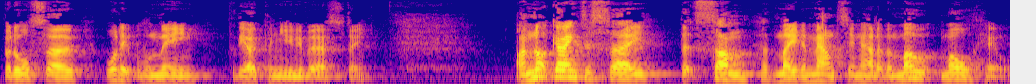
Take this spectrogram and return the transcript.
but also what it will mean for the Open University. I'm not going to say that some have made a mountain out of a molehill,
